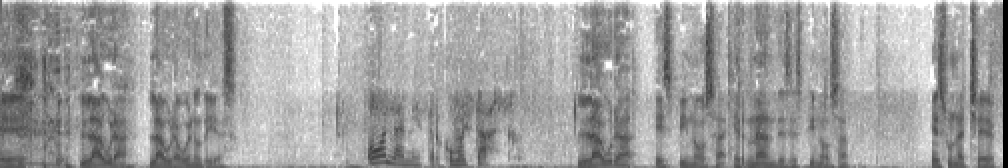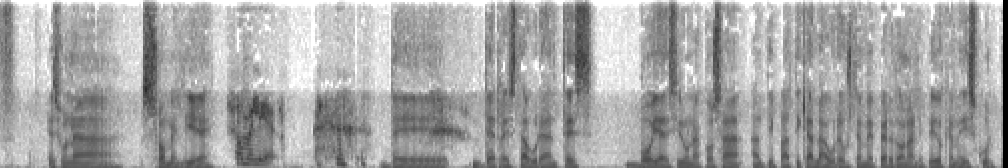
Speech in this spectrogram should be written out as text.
Eh, Laura, Laura, buenos días. Hola, Néstor, ¿cómo estás? Laura Espinosa, Hernández Espinosa, es una chef, es una sommelier. Sommelier. de, de restaurantes. Voy a decir una cosa antipática, Laura, usted me perdona, le pido que me disculpe.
